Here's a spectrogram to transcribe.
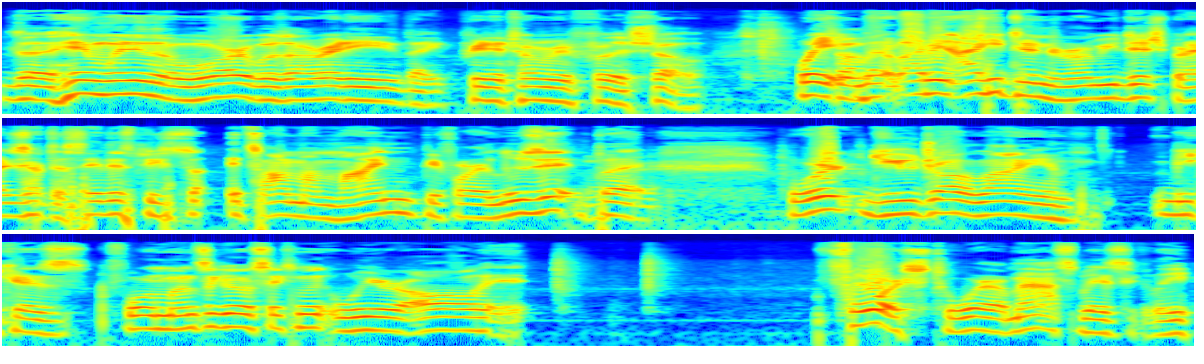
the him winning the award was already like predetermined for the show. Wait, So- but, I mean, I hate to interrupt you, Dish, but I just have to say this because it's on my mind before I lose it. but where do you draw the line? Because four months ago, six months, we were all forced to wear a mask basically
